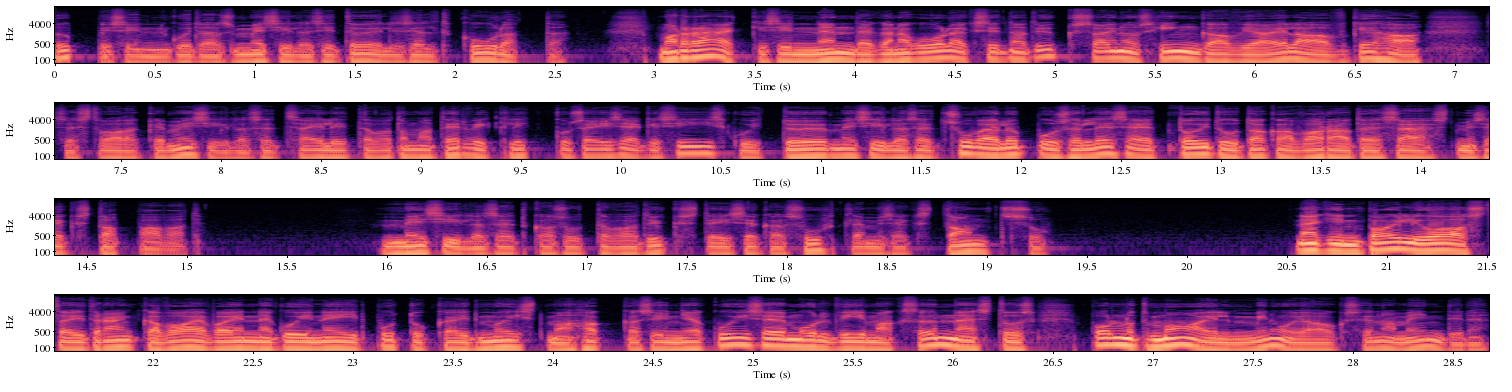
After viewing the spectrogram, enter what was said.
õppisin, kuidas mesilasi tõeliselt kuulata. ma rääkisin nendega, nagu oleksid nad üksainus hingav ja elav keha, sest vaadake, mesilased säilitavad oma terviklikkuse isegi siis, kui töömesilased suve lõpus lesed toidutagavarade säästmiseks tapavad. mesilased kasutavad üksteisega suhtlemiseks tantsu nägin palju aastaid ränka vaeva, enne kui neid putukaid mõistma hakkasin ja kui see mul viimaks õnnestus, polnud maailm minu jaoks enam endine.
